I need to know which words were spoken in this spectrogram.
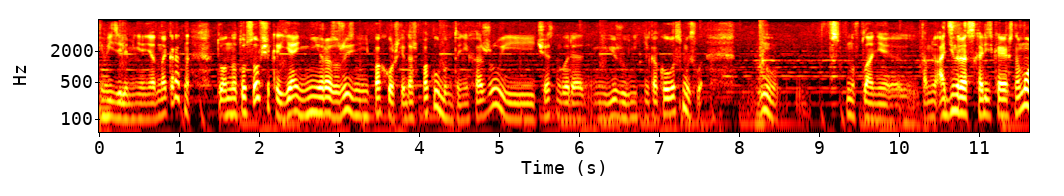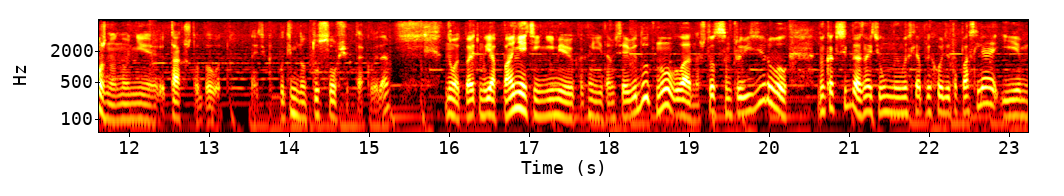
видели меня неоднократно, то на тусовщика я ни разу в жизни не похож. Я даже по клубам-то не хожу и, честно говоря, не вижу в них никакого смысла. Ну, ну, в плане, там, один раз сходить, конечно, можно, но не так, чтобы вот, знаете, как вот именно тусовщик такой, да. Ну вот, поэтому я понятия не имею, как они там себя ведут. Ну, ладно, что-то симпровизировал. Но, как всегда, знаете, умные мысли приходят опосля. И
